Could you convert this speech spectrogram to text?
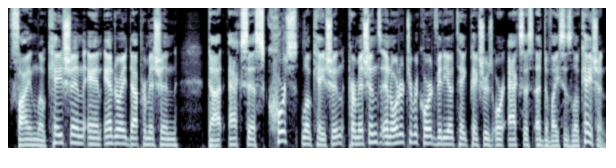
fine location, and android.permission.access coarse location permissions in order to record video, take pictures, or access a device's location.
